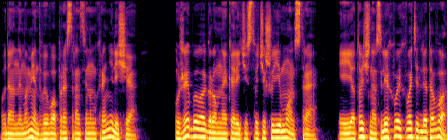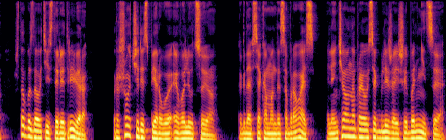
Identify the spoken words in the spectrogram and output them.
В данный момент в его пространственном хранилище уже было огромное количество чешуи монстра, и ее точно с лихвой хватит для того, чтобы золотистый ретривер прошел через первую эволюцию. Когда вся команда собралась, Линчао направился к ближайшей больнице.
